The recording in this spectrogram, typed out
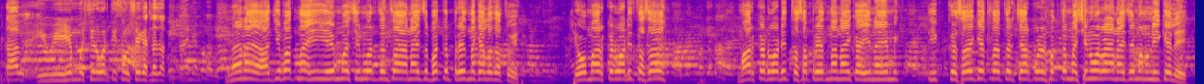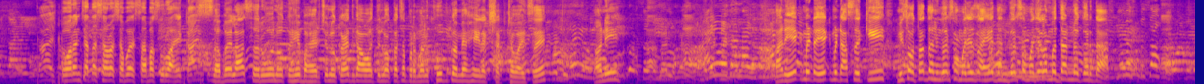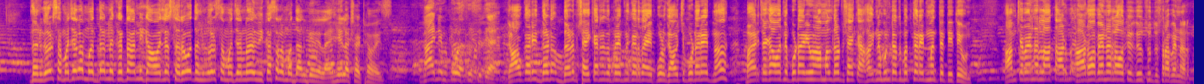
आता ईव्हीएम मशीन वरती संशय घेतला जातो काय नेमका विषय? नाही नाही अजिबात नाही. हे मशीनवर त्यांचा आणायचा फक्त प्रयत्न केला जातोय. ह्यो मार्कडवाडीत तसा मार्कडवाडीत तसा प्रयत्न नाही काही नाही. मी ती कसं घेतलं तर चार पुढे फक्त मशीनवर आणायचं म्हणून हे काय पवारांची आता सभा- सभा सभा सुरू आहे. काय सभेला सर्व लोक हे बाहेरचे लोक आहेत. गावातील लोकांचं प्रमाण खूप कमी आहे हे लक्षात ठेवायचं आहे आणि आणि एक मिनिट एक मिनिट असं की मी स्वतः धनगर समाजाचा आहे. धनगर समाजाला मतदान न करता. धनगर समाजाला मतदान न करता आम्ही गावातल्या सर्व धनगर समाजानं विकासाला मतदान केलेलं आहे. हे लक्षात ठेवायचं. काय नेमकी वस्तुस्थिती आहे? गावकरी दड दडपशाही करण्याचा प्रयत्न करत आहेत पुढे गावचे पुढारी आहेत ना? बाहेरच्या गावातले पुढारी येऊन आम्हाला दडपशाही का हागणे म्हणून त्याचं बदकर आहेत म्हणते तिथे येऊन. आमच्या बॅनरला आता आड- आडवा बॅनर लावते दुस- दुसरा बॅनर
